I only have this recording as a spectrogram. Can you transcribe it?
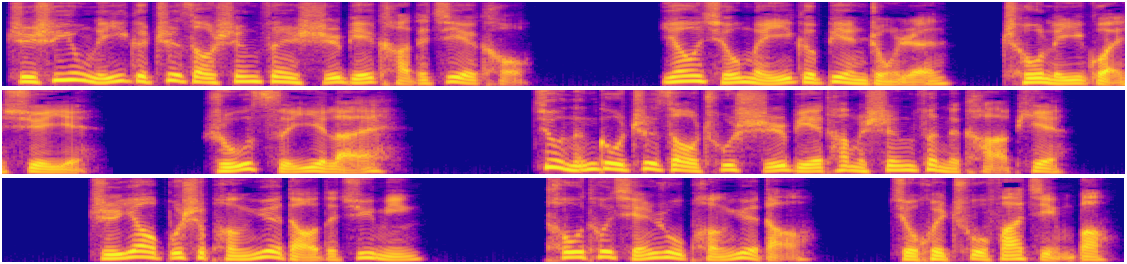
只是用了一个制造身份识别卡的借口，要求每一个变种人抽了一管血液。如此一来，就能够制造出识别他们身份的卡片。只要不是捧月岛的居民，偷偷潜入捧月岛，就会触发警报。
